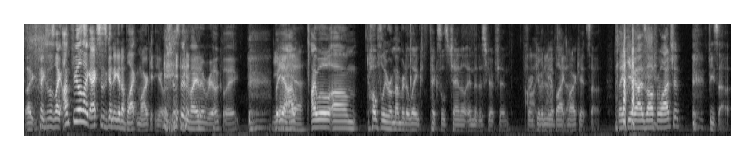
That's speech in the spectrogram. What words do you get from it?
Like Pixel's like, I'm feeling like X is gonna get a Black Market here. Let's just invite him real quick. But yeah, Yeah, I, yeah. I will um hopefully remember to link Pixel's channel in the description for Oh, giving me a have to do Black. Market. So thank you guys all for watching. Peace out.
